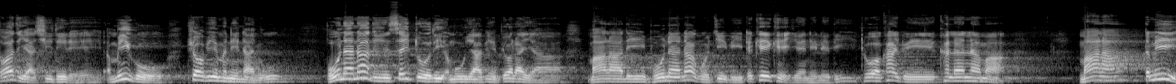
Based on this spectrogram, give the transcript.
သွားတရားရှိသေးတယ်အမိကိုဖျော်ပြမနေနိုင်ဘူးဘိုနန္ဒသည်စိတ်တူသည့်အမူအရာဖြင့်ပြောလိုက်ရာမာလာသည်ဘိုနန္ဒကိုကြည့်ပြီးတခိတ်ခိတ်ရဲနေလေသည်ထိုအခိုက်တွင်ခလန်းလန်းမှမာလာတမီး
